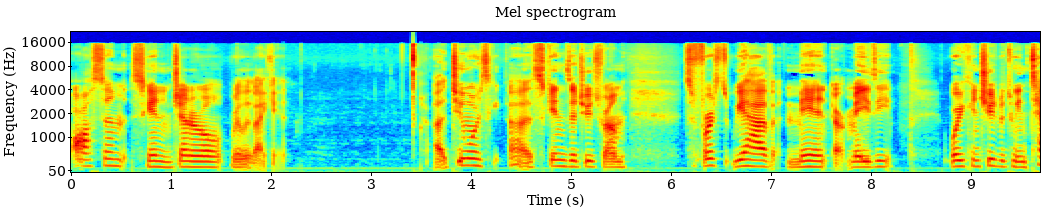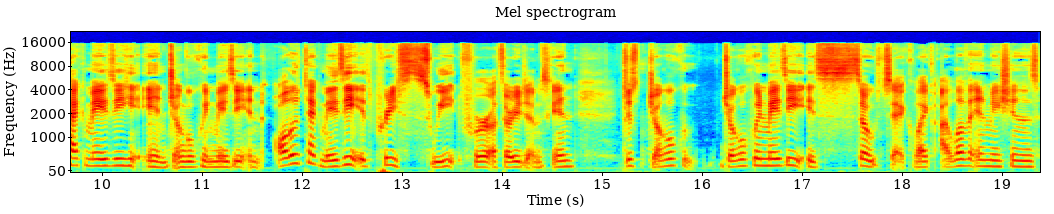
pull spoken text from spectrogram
awesome skin in general. Really like it. Uh, two more uh, skins to choose from. So first we have Man or Maisie, where you can choose between Tech Maisie and Jungle Queen Maisie. And although Tech Maisie is pretty sweet for a 30 gem skin, just Jungle Jungle Queen Maisie is so sick. Like I love the animations.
